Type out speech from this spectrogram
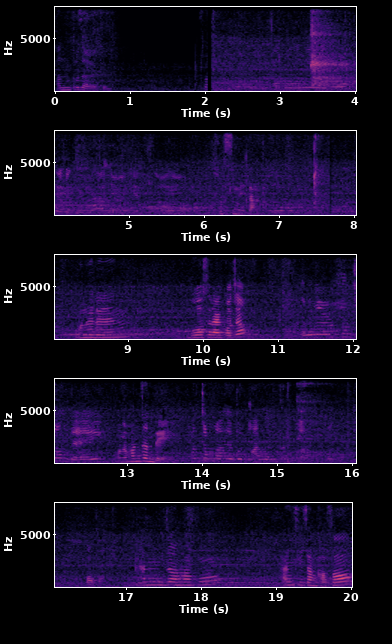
안 보자야 돼. 좋습니다. 오늘은 무엇을 할 거죠? 오늘 환전데이. 오늘 환전데이. 환전만 해도 반은 됐다. 맞아. 한전하고 한시장 가서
